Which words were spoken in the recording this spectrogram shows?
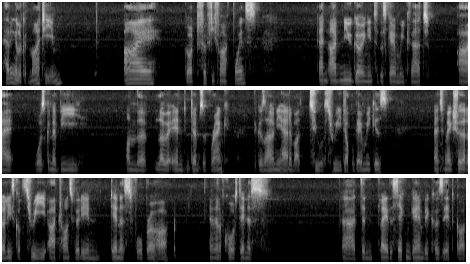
Having a look at my team, I got 55 points, and I knew going into this game week that I was going to be on the lower end in terms of rank because I only had about two or three double game weekers. And to make sure that I at least got three, I transferred in Dennis for Broja. And then, of course, Dennis uh, didn't play the second game because it got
